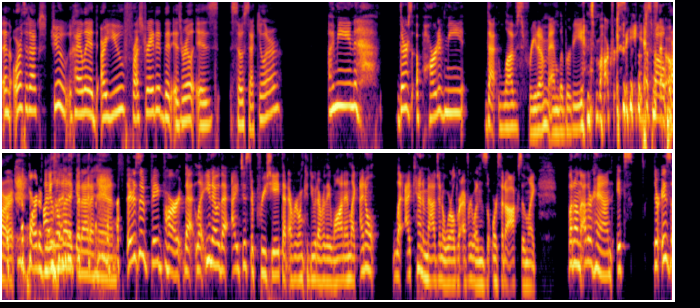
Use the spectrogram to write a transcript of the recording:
an Orthodox Jew, Haile, are you frustrated that Israel is so secular? I mean, there's a part of me that loves freedom and liberty and democracy. A small So- part. A part of me. I me. Don't let it get out of hand. There's a big part that like you know that I just appreciate that everyone can do whatever they want and like I don't like I can't imagine a world where everyone's orthodox and like but on the other hand it's there is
